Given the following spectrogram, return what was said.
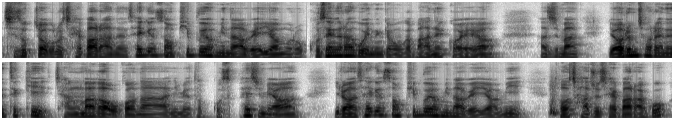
지속적으로 재발하는 세균성 피부염이나 외염으로 고생을 하고 있는 경우가 많을 거예요. 하지만 여름철에는 특히 장마가 오거나 아니면 덥고 습해지면 이러한 세균성 피부염이나 외염이 더 자주 재발하고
